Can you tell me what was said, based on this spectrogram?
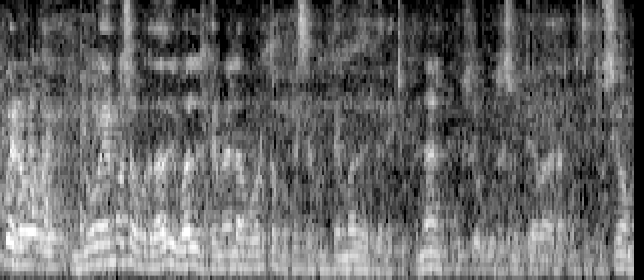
Bueno, eh, no hemos abordado igual el tema del aborto porque ese es un tema del derecho penal, no es un tema de la Constitución.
